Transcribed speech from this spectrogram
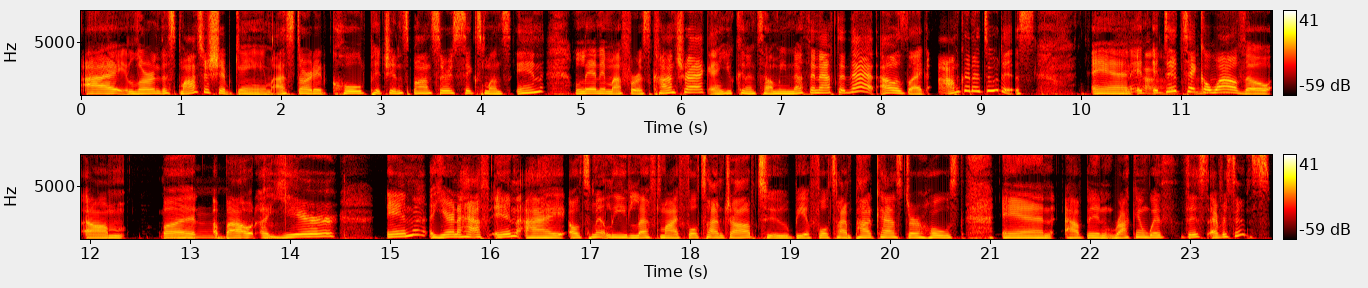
I learned the sponsorship game. I started cold pitching sponsors six months in, landing my first contract, and you couldn't tell me nothing after that. I was like, I'm going to do this. And yeah. it, it, did take a while, though. Um, but mm. about a year in, a year and a half in, I ultimately left my full time job to be a full time podcaster, host, and I've been rocking with this ever since.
